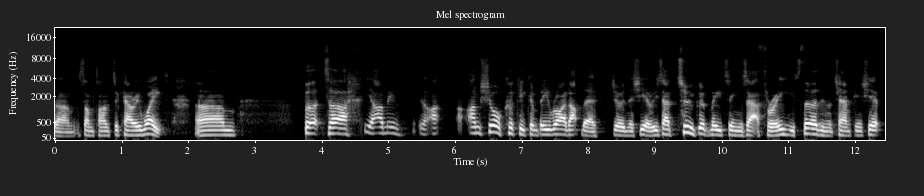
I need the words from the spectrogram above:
um, sometimes to carry weight. Um, but uh, yeah, I mean, you know, I, I'm sure Cookie can be right up there during this year. He's had two good meetings out of three. He's third in the championship.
